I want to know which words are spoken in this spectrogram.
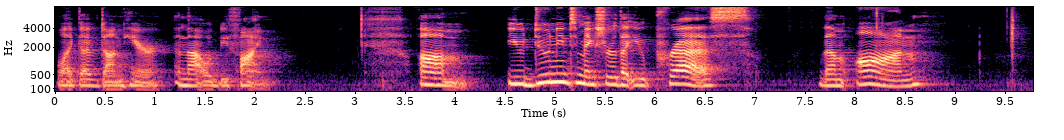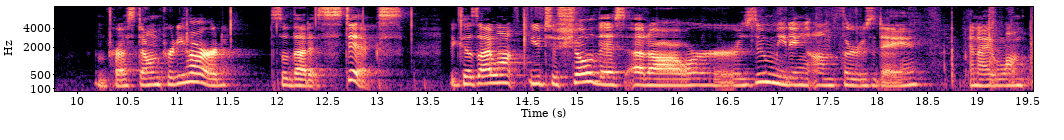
like I've done here, and that would be fine. Um, you do need to make sure that you press them on and press down pretty hard so that it sticks because I want you to show this at our Zoom meeting on Thursday and I want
